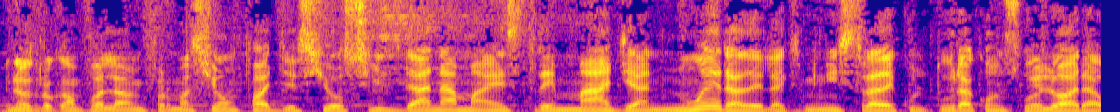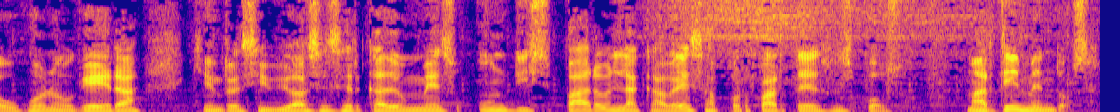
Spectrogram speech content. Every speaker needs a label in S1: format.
S1: En otro campo de la información, falleció Sildana Maestre Maya, nuera de la exministra de Cultura Consuelo Araujo Noguera, quien recibió hace cerca de un mes un disparo en la cabeza por parte de su esposo, Martín Mendoza.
